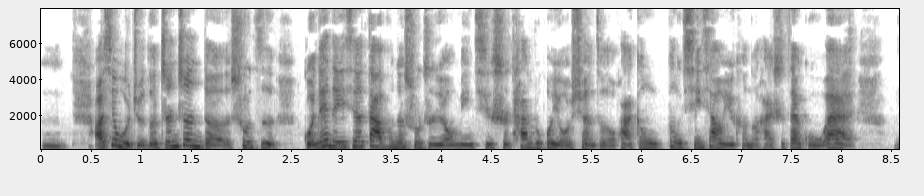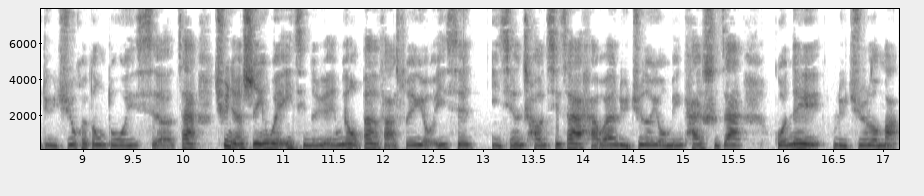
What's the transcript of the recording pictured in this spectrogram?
嗯，而且我觉得真正的数字，国内的一些大部分的数字游民，其实他如果有选择的话，更更倾向于可能还是在国外旅居会更多一些。在去年是因为疫情的原因没有办法，所以有一些以前长期在海外旅居的游民开始在国内旅居了嘛。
